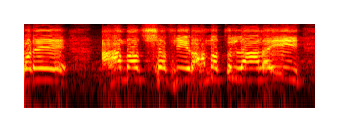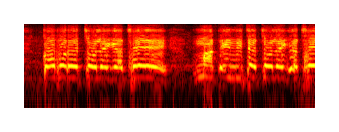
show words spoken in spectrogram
করে আহমদ শফি রহমতুল্লাহ আলাই কবরে চলে গেছে, মাটির নিচে চলে গেছে,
